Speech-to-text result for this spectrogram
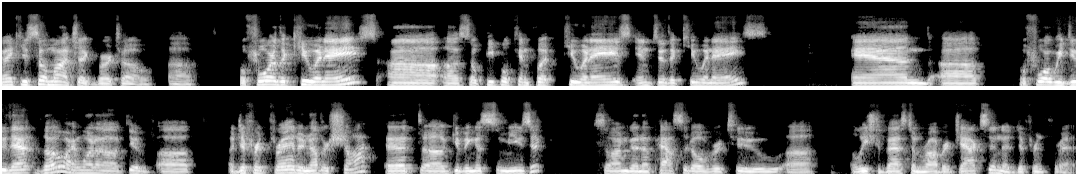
Thank you so much, Egberto. Uh, before the Q and A's, uh, uh, so people can put Q and A's into the Q and A's. And uh, before we do that, though, I want to give uh, a different thread another shot at uh, giving us some music. So I'm going to pass it over to uh, Alicia Best and Robert Jackson, a different thread.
